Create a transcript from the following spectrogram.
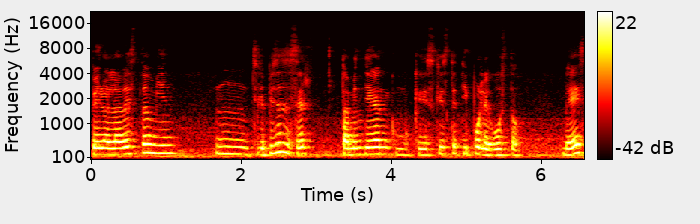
pero a la vez también, mm, si le empiezas a hacer, también llegan como que es que este tipo le gustó, ¿ves?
